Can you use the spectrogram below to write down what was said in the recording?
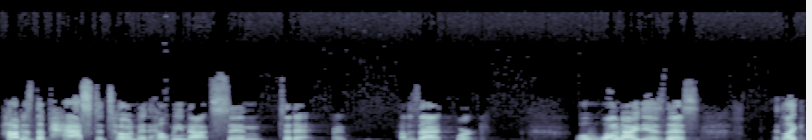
how does the past atonement help me not sin today, right? How does that work? Well, one idea is this like,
